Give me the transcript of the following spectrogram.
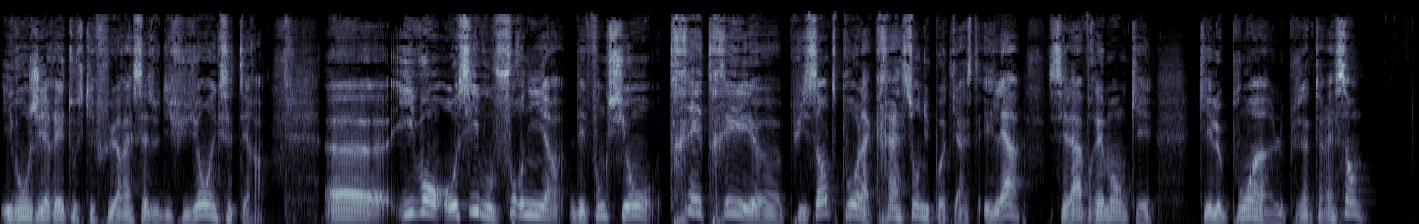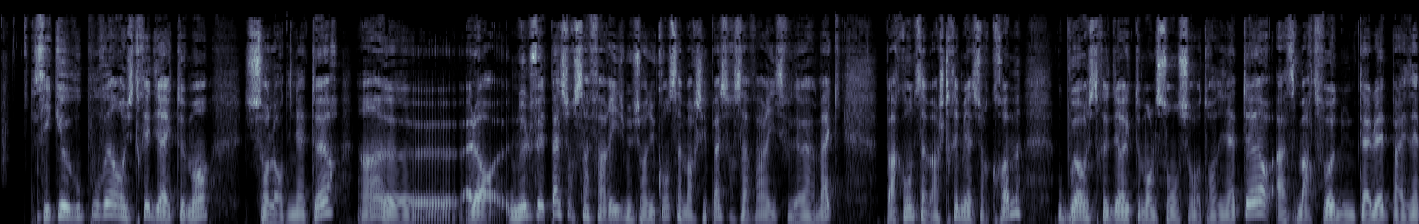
ils vont gérer tout ce qui est flux RSS de diffusion, etc. Euh, ils vont aussi vous fournir des fonctions très très puissantes pour la création du podcast. Et là, c'est là vraiment qui est qui est le point le plus intéressant c'est que vous pouvez enregistrer directement sur l'ordinateur. Hein, euh, alors ne le faites pas sur Safari, je me suis rendu compte ça marchait pas sur Safari si vous avez un Mac. Par contre ça marche très bien sur Chrome. Vous pouvez enregistrer directement le son sur votre ordinateur, un smartphone, une tablette par les,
